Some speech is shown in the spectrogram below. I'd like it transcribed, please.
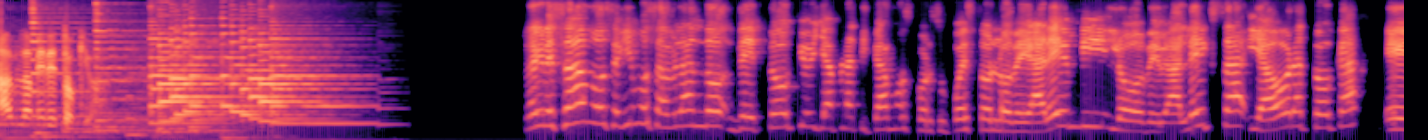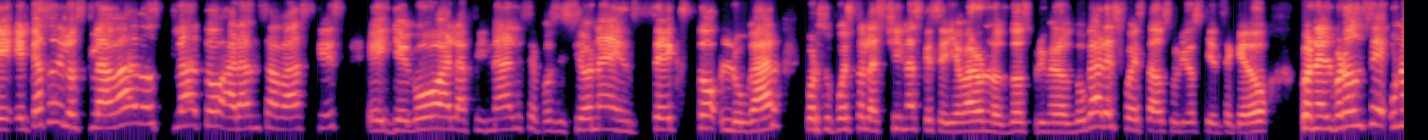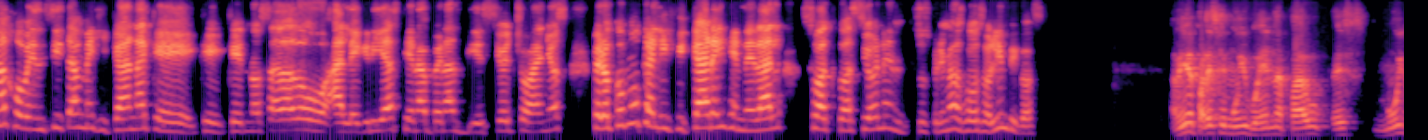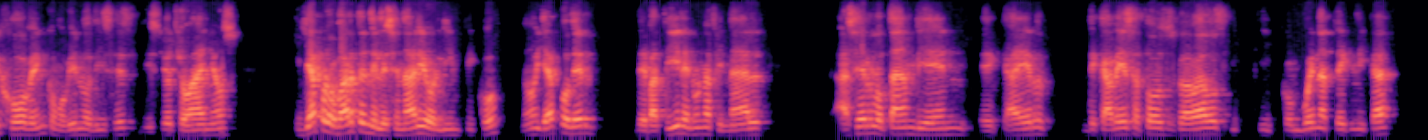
Háblame de Tokio. Regresamos, seguimos hablando de Tokio, ya platicamos por supuesto lo de Aremi, lo de Alexa y ahora toca eh, el caso de los clavados, Plato Aranza Vázquez eh, llegó a la final, se posiciona en sexto lugar. Por supuesto, las chinas que se llevaron los dos primeros lugares, fue Estados Unidos quien se quedó con el bronce, una jovencita mexicana que, nos ha dado alegrías, tiene apenas 18 años, pero ¿cómo calificar en general su actuación en sus primeros Juegos Olímpicos? A mí me parece muy buena, Pau, es muy joven, como bien lo dices, 18 años, y ya probarte en el escenario olímpico, ¿no? Ya poder debatir en una final, hacerlo tan bien, eh, caer de cabeza todos sus clavados y con buena técnica,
